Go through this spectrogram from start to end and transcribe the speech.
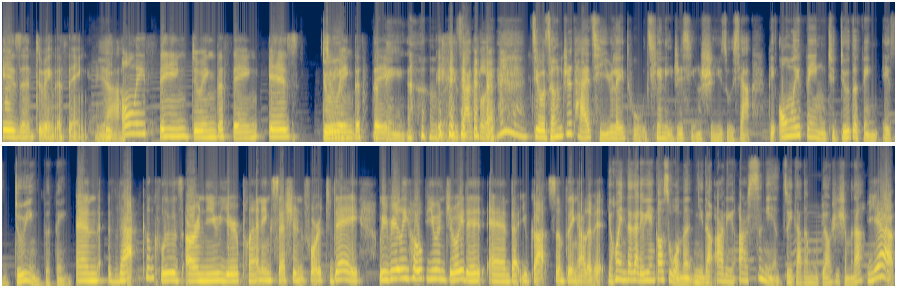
isn't doing the thing. Yeah. The only thing doing the thing is doing, the thing. exactly. 九层之台起于垒土，千里之行始于足下。The only thing to do the thing is doing the thing. And that concludes our New Year planning session for today. We really hope you enjoyed it and that you got something out of it. 也欢迎大家留言告诉我们，你的二零二四年最大的目标是什么呢 Yeah,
